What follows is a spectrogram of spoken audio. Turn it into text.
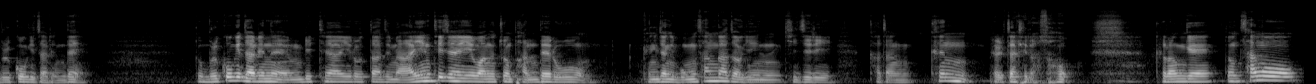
물고기 자리인데 또 물고기 자리는 MBTI로 따지면 INTJ와는 좀 반대로 굉장히 몽상가적인 기질이 가장 큰 별자리라서 그런 게 좀 상호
